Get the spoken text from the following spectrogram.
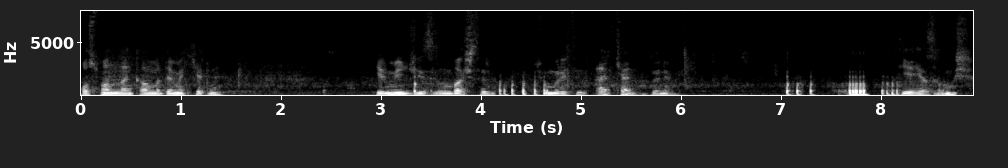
Osmanlı'dan kalma demek yerine 20. yüzyılın başları Cumhuriyet'in erken dönemi diye yazılmış.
